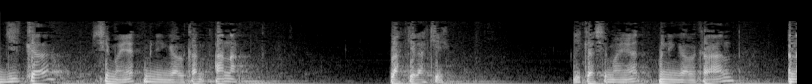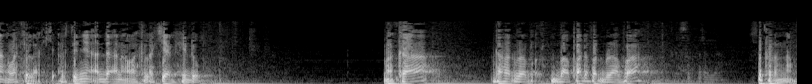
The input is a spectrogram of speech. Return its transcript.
jika si mayat meninggalkan anak laki-laki jika si mayat meninggalkan anak laki-laki artinya ada anak laki-laki yang hidup maka dapat berapa, bapak dapat berapa? Seperenam. Seperenam.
